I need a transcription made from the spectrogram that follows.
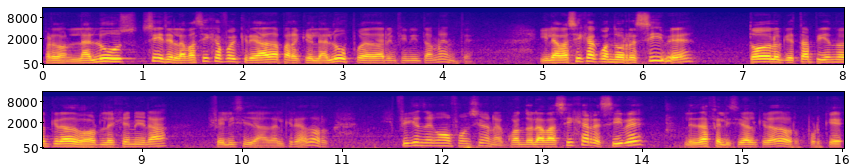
perdón, la luz, sí, la vasija fue creada para que la luz pueda dar infinitamente. Y la vasija cuando recibe todo lo que está pidiendo el creador le genera felicidad al creador. fíjense cómo funciona. Cuando la vasija recibe, le da felicidad al Creador, porque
